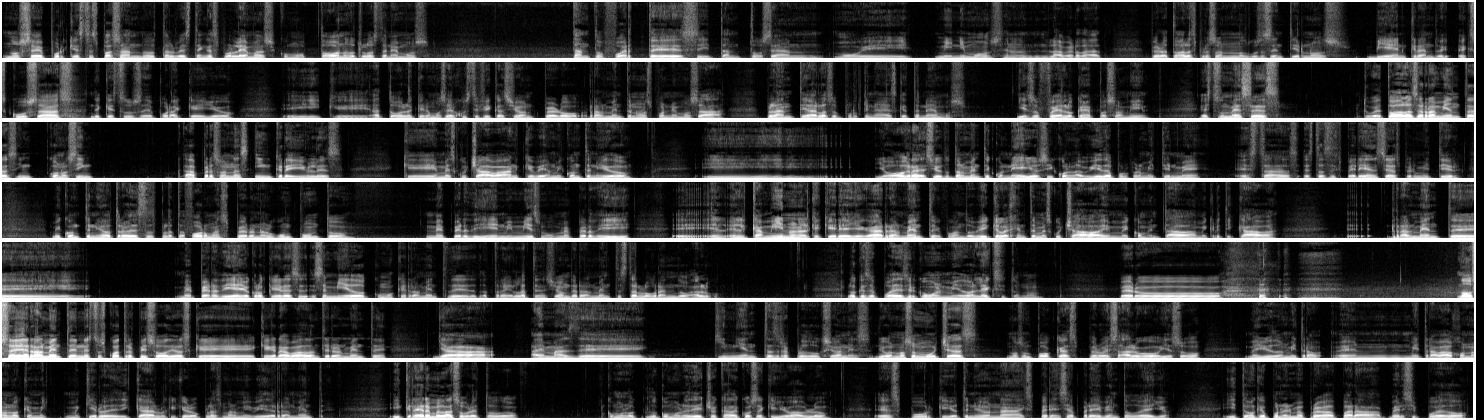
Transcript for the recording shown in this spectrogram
no sé por qué estés pasando, tal vez tengas problemas como todos nosotros los tenemos, tanto fuertes y tanto sean muy mínimos en la verdad, pero a todas las personas nos gusta sentirnos bien creando excusas de que esto sucede por aquello y que a todo le queremos hacer justificación, pero realmente no nos ponemos a plantear las oportunidades que tenemos. Y eso fue lo que me pasó a mí estos meses tuve todas las herramientas, conocí a personas increíbles que me escuchaban, que veían mi contenido y yo agradecido totalmente con ellos y con la vida por permitirme estas, estas experiencias, permitir mi contenido a través de estas plataformas, pero en algún punto me perdí en mí mismo, me perdí eh, el, camino en el que quería llegar realmente. Cuando vi que la gente me escuchaba y me comentaba, me criticaba, eh, realmente me perdía. Yo creo que era ese, miedo como que realmente de atraer la atención, de realmente estar logrando algo. Lo que se puede decir como el miedo al éxito, ¿no? Pero... no sé, realmente en estos cuatro episodios que, que he grabado anteriormente ya hay más de 500 reproducciones. Digo, no son muchas, no son pocas, pero es algo y eso me ayuda en mi, en mi trabajo, ¿no? Lo que me, me, quiero dedicar, lo que quiero plasmar mi vida realmente. Y creérmela sobre todo, como lo, como lo he dicho, cada cosa que yo hablo es porque yo he tenido una experiencia previa en todo ello. Y tengo que ponerme a prueba para ver si puedo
